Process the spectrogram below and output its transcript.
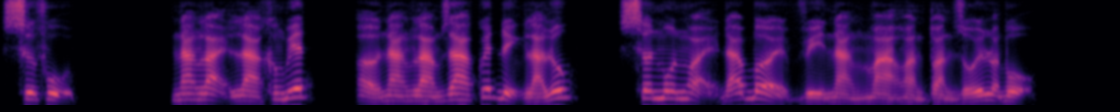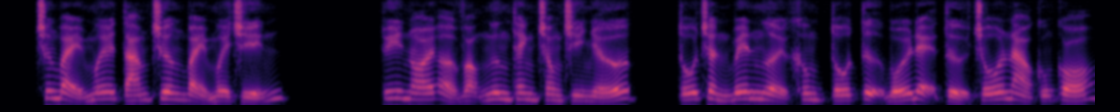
sư phụ. Nàng lại là không biết, ở nàng làm ra quyết định là lúc, sơn môn ngoại đã bởi vì nàng mà hoàn toàn rối loạn bộ. Chương 78 chương 79 Tuy nói ở vọng ngưng thanh trong trí nhớ, tố trần bên người không tố tự bối đệ tử chỗ nào cũng có,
